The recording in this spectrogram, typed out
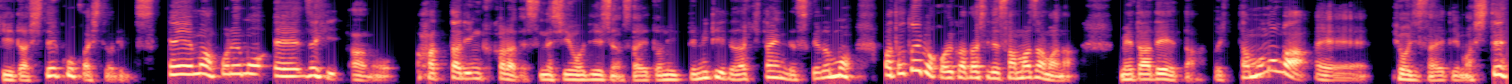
切り出して公開しております。えー、まあ、これも、えー、ぜひ、あの、貼ったリンクからですね、CODC のサイトに行って見ていただきたいんですけども、まあ、例えばこういう形で様々なメタデータといったものが、えー、表示されていまして、例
